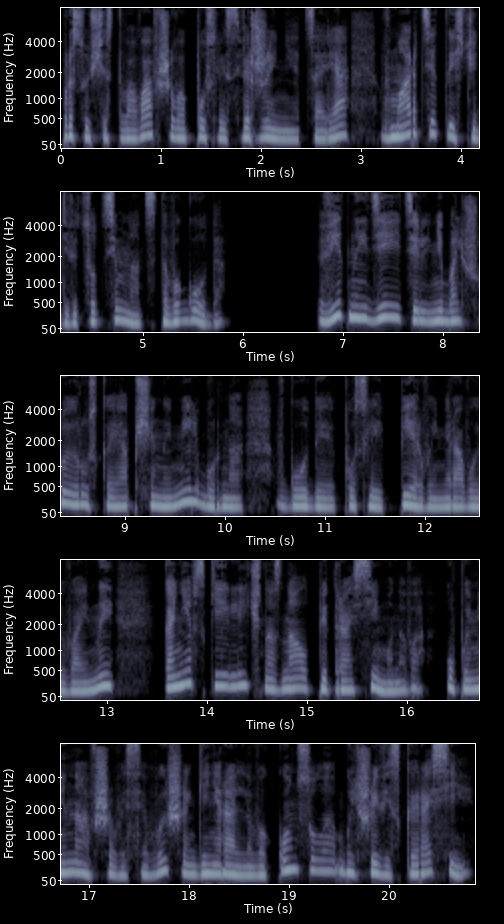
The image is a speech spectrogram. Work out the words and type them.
просуществовавшего после свержения царя в марте 1917 года. Видный деятель небольшой русской общины Мельбурна в годы после Первой мировой войны Коневский лично знал Петра Симонова, упоминавшегося выше генерального консула большевистской России,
